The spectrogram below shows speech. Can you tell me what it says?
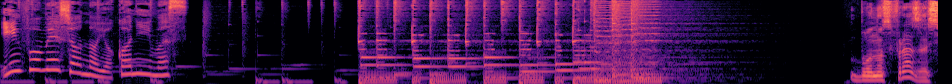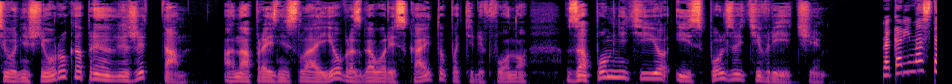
インフォメーションの横にいます Бонус-фраза сегодняшнего урока принадлежит там. Она произнесла ее в разговоре с Кайто по телефону. Запомните ее и используйте в речи. «Вакаримашта».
